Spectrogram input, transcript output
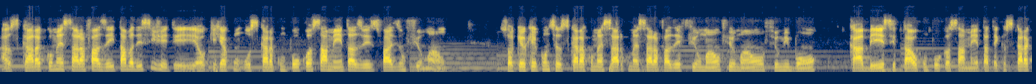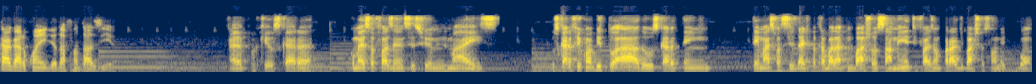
Aí os caras começaram a fazer e tava desse jeito. E é o que, que é com, os caras com pouco orçamento às vezes fazem um filmão. Só que o que aconteceu? Os caras começaram, começaram a fazer filmão, filmão, filme bom, cabeça e tal, com pouco orçamento, até que os caras cagaram com a Ilha da Fantasia. É, porque os caras começam fazendo esses filmes mais. Os caras ficam habituados, os caras têm, têm mais facilidade para trabalhar com baixo orçamento e faz uma parada de baixo orçamento bom.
